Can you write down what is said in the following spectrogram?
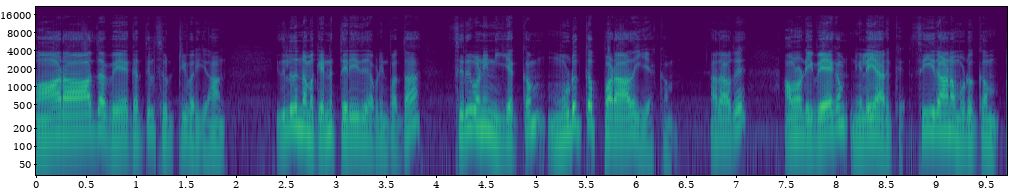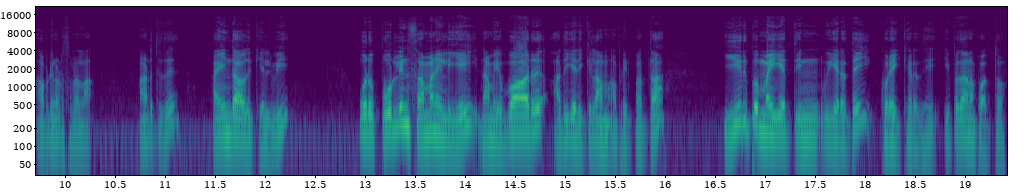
மாறாத வேகத்தில் சுற்றி வருகிறான். இதிலிருந்து நமக்கு என்ன தெரியுது அப்படின்னு பார்த்தா சிறுவனின் இயக்கம் முடுக்கப்படாத இயக்கம். அதாவது அவனுடைய வேகம் நிலையாக இருக்குது சீரான முடுக்கம் அப்படின்னு கூட சொல்லலாம். அடுத்தது ஐந்தாவது கேள்வி. ஒரு பொருளின் சமநிலையை நாம் எவ்வாறு அதிகரிக்கலாம் அப்படின்னு பார்த்தா ஈர்ப்பு மையத்தின் உயரத்தை குறைக்கிறது. இப்போ தானே பார்த்தோம்.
